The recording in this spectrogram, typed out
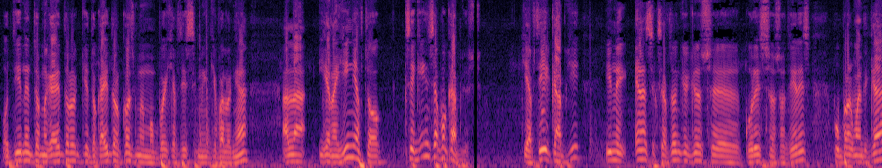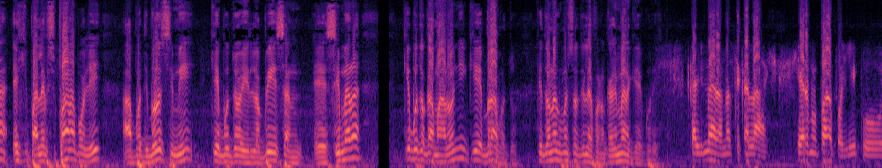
ότι είναι το μεγαλύτερο και το καλύτερο κόσμημα που έχει αυτή τη στιγμή η Κεφαλονιά αλλά για να γίνει αυτό ξεκίνησε από κάποιους και αυτοί οι κάποιοι είναι ένας εξ αυτών και ο κ. Ε, Κουρίσης ο Σωτήρης που πραγματικά έχει παλέψει πάρα πολύ από την πρώτη στιγμή και που το υλοποίησαν ε, σήμερα και που το καμαρώνει και μπράβο του. Και τον έχουμε στο τηλέφωνο. Καλημέρα κύριε Κουρί. Καλημέρα, να είστε καλά. Χαίρομαι πάρα πολύ που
